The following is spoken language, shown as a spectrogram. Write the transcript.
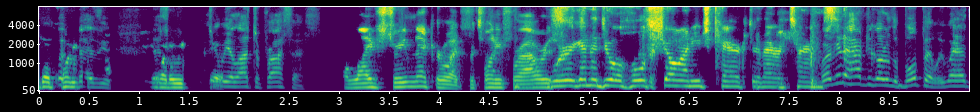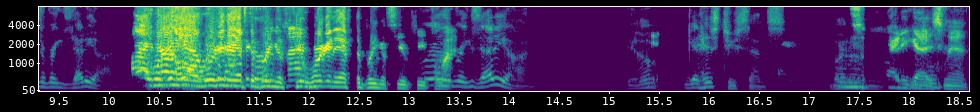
gonna go 20, That's- what are we It's gonna be a lot to process. a live stream Nick or what for twenty four hours? We're gonna do a whole show on each character that returns. We're gonna have to go to the bullpen. We might have to bring Zeddy on. I we're know, gonna, yeah, we're gonna have to go bring a few. pen. We're gonna have to bring a few We're people on. bring Zeddy on. You know, get his two cents. But um, Righty guys, man.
